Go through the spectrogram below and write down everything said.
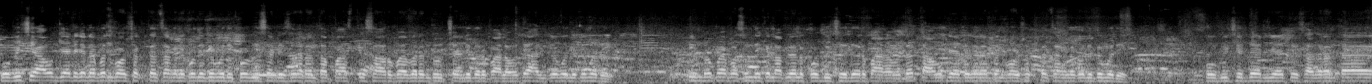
कोबीची आवक या ठिकाणी आपण पाहू शकता चांगल्या क्वालिटीमध्ये कोबीसाठी साधारणतः पाच ते सहा रुपयापर्यंत उच्चांकी दर पाहायला होते. हलक्या क्वालिटीमध्ये तीन रुपयापासून देखील आपल्याला कोबीचे दर पाहायला मिळतात. आवक या ठिकाणी आपण पाहू शकता चांगल्या क्वालिटीमध्ये कोबीचे दर जे आहे ते साधारणतः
